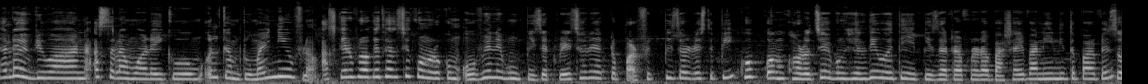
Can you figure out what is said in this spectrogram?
হ্যালো এভরিওয়ান, আসসালামু আলাইকুম, welcome to my new blog আজকের ব্লগে থাকছে কোন রকম ওভেন এবং পিজা ট্রে একটা পারফেক্ট পিজার রেসিপি খুব কম খরচে এবং হেলদি ওয়েতে এই পিজাটা আপনারা বাসায় বানিয়ে নিতে পারবেন। So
